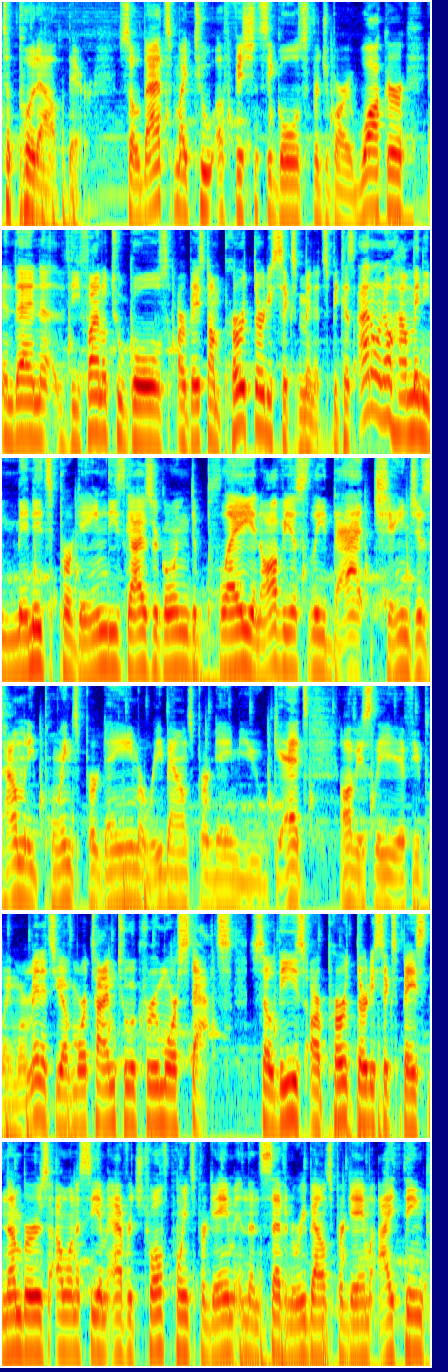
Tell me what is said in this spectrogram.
to put out there. So that's my two efficiency goals for Jabari Walker. And then the final two goals are based on per 36 minutes because I don't know how many minutes per game these guys are going to play. And obviously that changes how many points per game or rebounds per game you get. Obviously, if you play more minutes, you have more time to accrue more stats. So these are per 36 based numbers. I want to see him average 12 points per game and then 7 rebounds per game. I think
